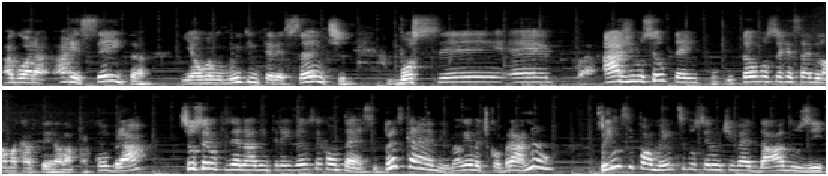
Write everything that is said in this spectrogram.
Agora, a receita, e é um ramo muito interessante, você é, age no seu tempo. Então você recebe lá uma carteira lá para cobrar. Se você não fizer nada em três anos, o que acontece? Prescreve. Alguém vai te cobrar? Não. Principalmente se você não tiver dados e,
